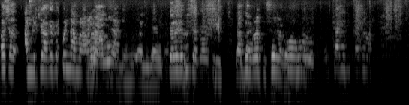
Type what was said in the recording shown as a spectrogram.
আচ্ছা আপনি কি আগে দেখবেন না আমরা আমি আগে আমি জানি চলে বিচার করা তোমরা তো সরে যাও খাই বাবা আমার সামনে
